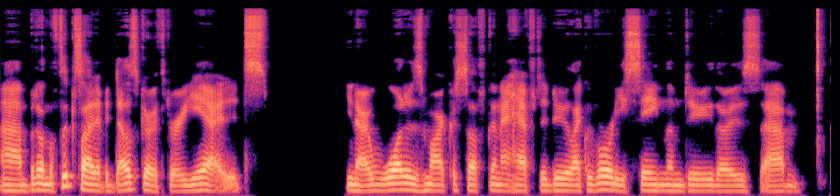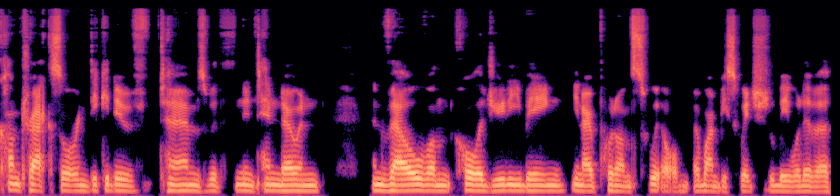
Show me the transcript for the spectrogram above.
um, but on the flip side, if it does go through, yeah, it's you know what is Microsoft going to have to do? Like we've already seen them do those um, contracts or indicative terms with Nintendo and and Valve on Call of Duty being, you know, put on Switch, or it won't be Switch, it'll be whatever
